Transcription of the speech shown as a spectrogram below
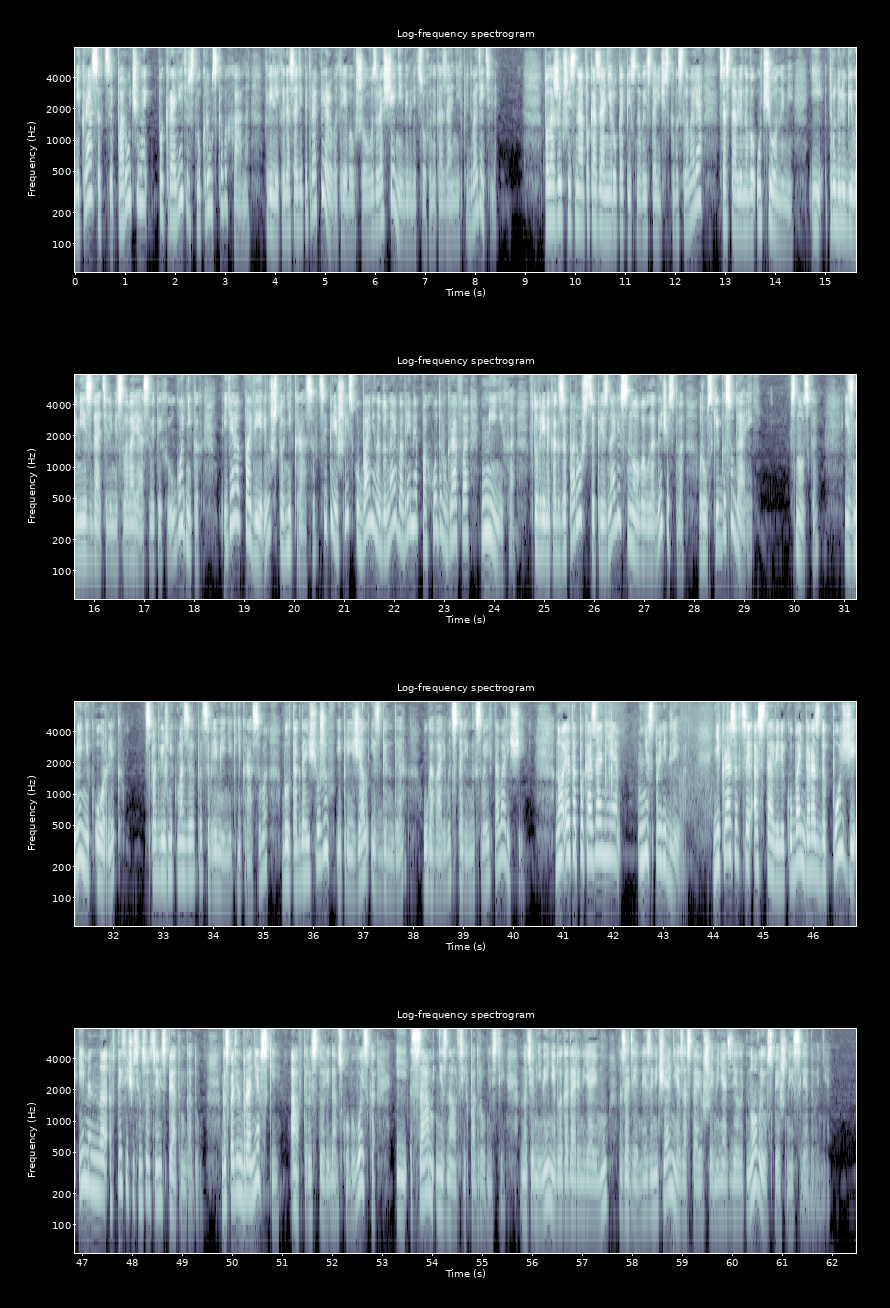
Некрасовцы поручены покровительству крымского хана, к великой досаде Петра I, требовавшего возвращения беглецов и наказания их предводителя. Положившись на показания рукописного исторического словаря, составленного учеными и трудолюбивыми издателями словаря о святых и угодниках, я поверил, что некрасовцы перешли с Кубани на Дунай во время походов графа Миниха, в то время как запорожцы признали снова владычество русских государей. Сноска. Изменник Орлик, сподвижник Мазепы, современник Некрасова, был тогда еще жив и приезжал из Бендер уговаривать старинных своих товарищей. Но это показание несправедливо. Некрасовцы оставили Кубань гораздо позже, именно в 1775 году. Господин Броневский, автор истории Донского войска, и сам не знал всех подробностей, но тем не менее благодарен я ему за дельные замечания, заставившие меня сделать новые успешные исследования.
